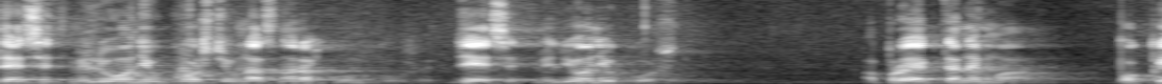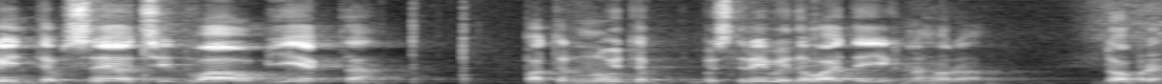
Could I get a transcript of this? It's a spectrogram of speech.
10 мільйонів коштів у нас на рахунку вже. 10 мільйонів коштів. А проєкту нема. Покиньте все, оці два об'єкта, патернуйте, швидше видавайте їх на гора. Добре?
